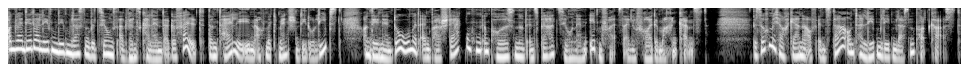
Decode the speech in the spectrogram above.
Und wenn dir der Leben leben lassen Beziehungs-Adventskalender gefällt, dann teile ihn auch mit Menschen, die du liebst und denen du mit ein paar stärkenden Impulsen und Inspirationen ebenfalls eine Freude machen kannst. Besuch mich auch gerne auf Insta unter Leben leben lassen Podcast.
